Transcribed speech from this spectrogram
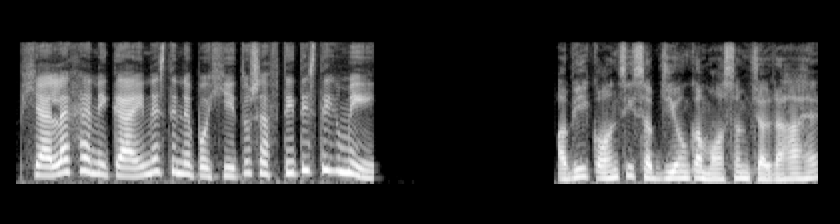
Ποια λαχανικά είναι στην εποχή τους αυτή τη στιγμή? अभी कौन सी सब्जियों का मौसम चल रहा है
